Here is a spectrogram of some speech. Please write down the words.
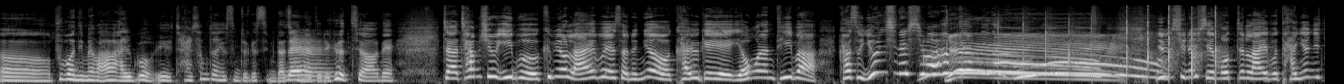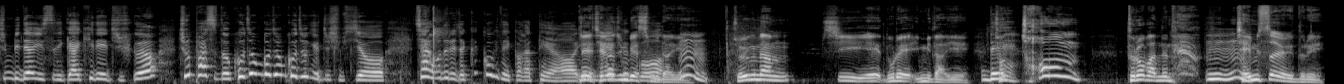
어, 부모님의 마음 알고, 예, 잘 성장했으면 좋겠습니다. 네. 자녀들이. 그렇죠. 네. 자, 잠시 후 2부, 금요 라이브에서는요, 가요계의 영원한 디바, 가수 윤시내 씨와 함께 예! 윤시내 씨의 멋진 라이브 당연히 준비되어 있으니까 기대해 주시고요. 주파수도 고정 고정 고정해 주십시오. 자, 오늘 이제 끝곡이 될 것 같아요. 네, 제가 준비했습니다. 예. 음. 조영남 씨의 노래입니다. 예. 네. 전 처음 들어봤는데 요. 재밌어요, 이 노래.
